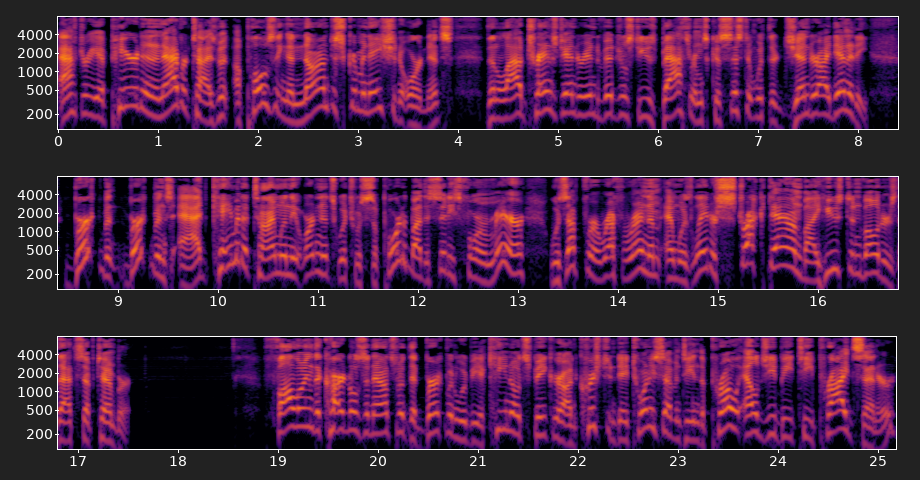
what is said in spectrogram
after he appeared in an advertisement opposing a non discrimination ordinance that allowed transgender individuals to use bathrooms consistent with their gender identity. Berkman, Berkman's ad came at a time when the ordinance, which was supported by the city's former mayor, was up for a referendum and was later struck down by Houston voters that September. Following the Cardinals' announcement that Berkman would be a keynote speaker on Christian Day 2017, the pro LGBT Pride Center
